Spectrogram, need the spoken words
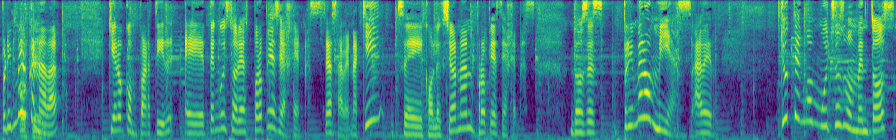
Primero que nada. Quiero compartir, eh, tengo historias propias y ajenas. Ya saben, aquí se coleccionan propias y ajenas. Entonces, primero mías. A ver, yo tengo muchos momentos,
